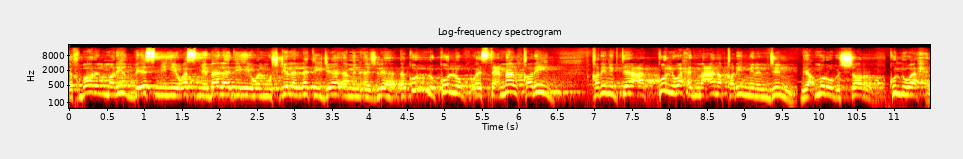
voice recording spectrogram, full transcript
إخبار المريض باسمه واسم بلده والمشكلة التي جاء من أجلها. ده كله كله استعمال قرين. القرين بتاعك كل واحد معانا قرين من الجن بيأمره بالشر كل واحد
